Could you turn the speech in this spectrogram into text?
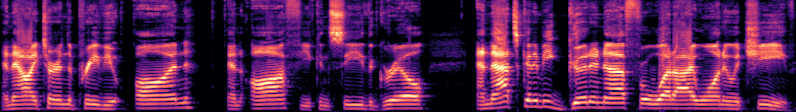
And now I turn the preview on and off. You can see the grill. And that's going to be good enough for what I want to achieve.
